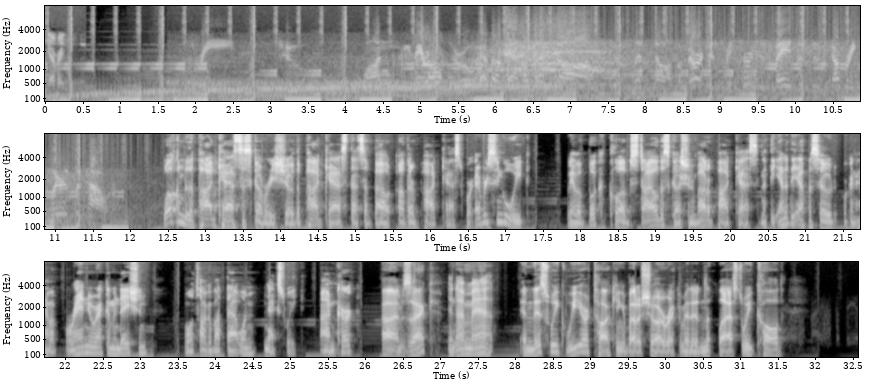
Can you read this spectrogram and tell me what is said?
Discovery. Three, two, one, zero, zero. Liftoff. Liftoff. Americans return to space as Discovery clears the tower. Welcome to the Podcast Discovery Show, the podcast that's about other podcasts, where every single week we have a book club style discussion about a podcast. And at the end of the episode, we're going to have a brand new recommendation. And we'll talk about that one next week. I'm Kirk. I'm Zach, And I'm Matt. And this week we are talking about a show I recommended last week called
